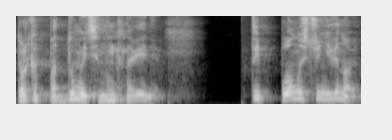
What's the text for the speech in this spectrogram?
Только подумайте на мгновение. Ты полностью невиновен.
